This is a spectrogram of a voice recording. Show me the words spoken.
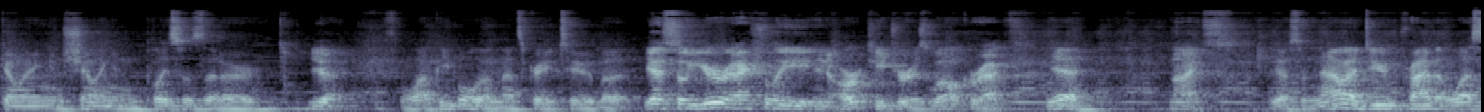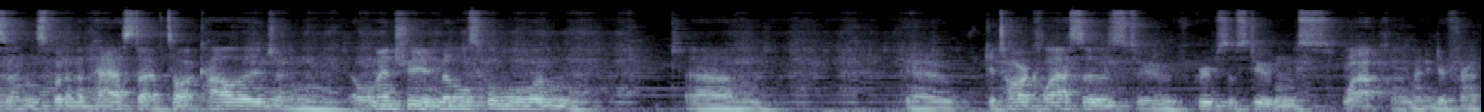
going and showing in places that are Yeah. a lot of people, then that's great too. But Yeah, so you're actually an art teacher as well, correct? yeah, Nice. Yeah, so now I do private lessons, but in the past I've taught college and elementary and middle school and, um, you know, guitar classes to groups of students. Wow. So many different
